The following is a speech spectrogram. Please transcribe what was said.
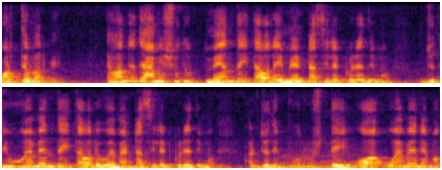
করতে পারবে। এখন যদি আমি শুধু মেন দেই, তাহলে এই মেনটা সিলেক্ট করে দিব। যদি ওয়েমেন দেই, তাহলে ওয়েমেনটা সিলেক্ট করে দিব। আর যদি পুরুষ দেই ওয়েমেন এবং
